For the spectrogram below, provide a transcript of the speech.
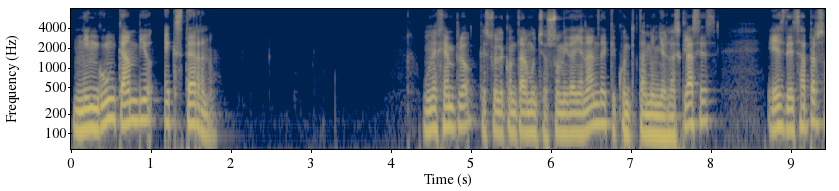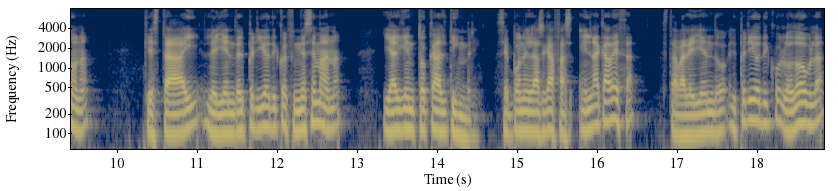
ningún cambio externo. Un ejemplo que suele contar mucho Somi Dayanande, que cuento también yo en las clases, es de esa persona que está ahí leyendo el periódico el fin de semana y alguien toca al timbre. Se pone las gafas en la cabeza, estaba leyendo el periódico, lo dobla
